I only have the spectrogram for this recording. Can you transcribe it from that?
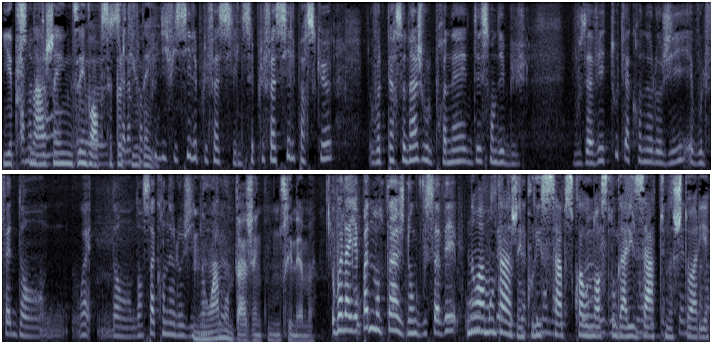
e a personagem desenvolve-se a partir daí. C'est plus difficile et plus facile. C'est plus facile parce que votre personnage, vous le prenez dès son début vous avez toute la chronologie et vous le faites dans, ouais, dans, dans sa chronologie. Não donc, há montagem como no cinema. Voilà, il n'y a pas de montage, donc vous savez. Não há montagem, por isso sabe-se qual é o nosso lugar exato na história,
